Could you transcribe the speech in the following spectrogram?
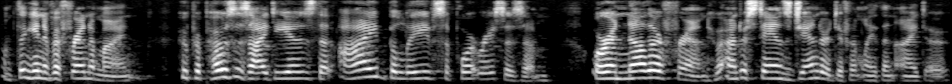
I'm thinking of a friend of mine who proposes ideas that I believe support racism, or another friend who understands gender differently than I do,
